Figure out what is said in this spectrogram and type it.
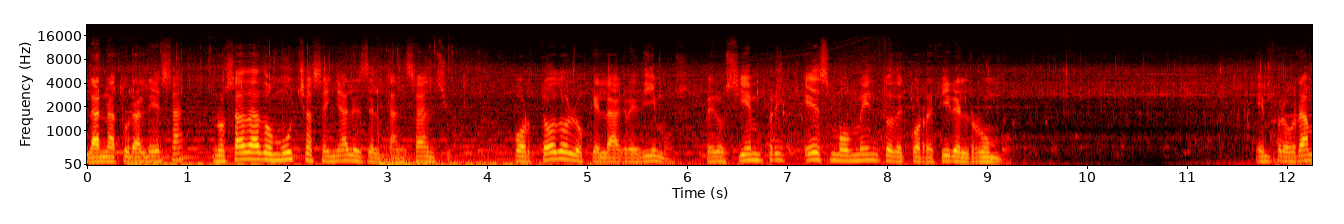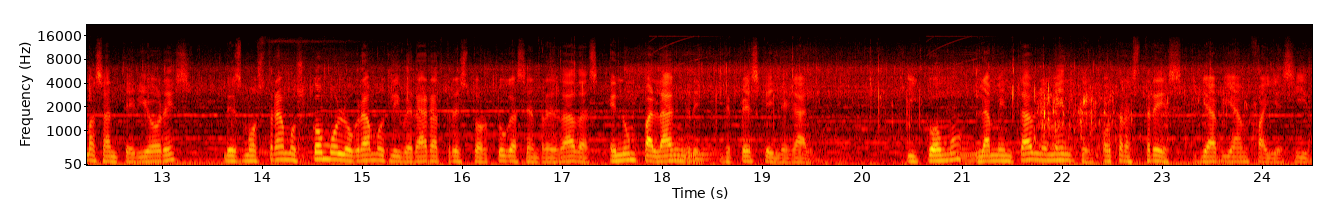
La naturaleza nos ha dado muchas señales del cansancio por todo lo que la agredimos, pero siempre es momento de corregir el rumbo. En programas anteriores les mostramos cómo logramos liberar a tres tortugas enredadas en un palangre de pesca ilegal y cómo lamentablemente otras tres ya habían fallecido.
